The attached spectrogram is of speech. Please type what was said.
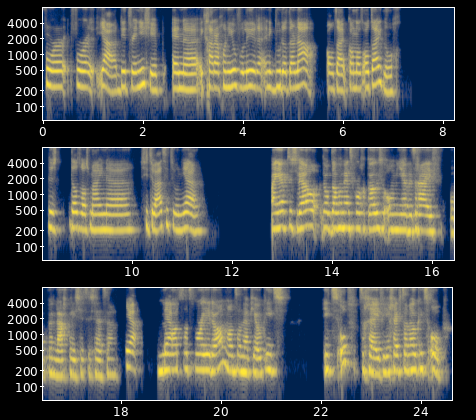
voor, voor ja, dit traineeship en uh, ik ga daar gewoon heel veel leren en ik doe dat daarna altijd, kan dat altijd nog. Dus dat was mijn uh, situatie toen, ja. Maar je hebt dus wel er op dat moment voor gekozen om je bedrijf op een laag pitje te zetten. Ja. Hoe ja. was dat voor je dan? Want dan heb je ook iets, iets op te geven. Je geeft dan ook iets op.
